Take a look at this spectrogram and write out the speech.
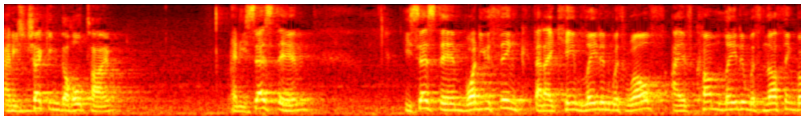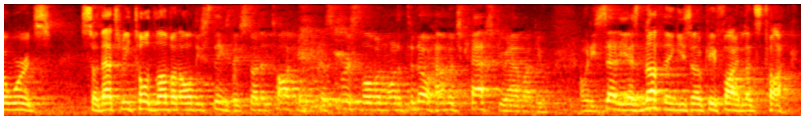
And he's checking the whole time. And he says to him, he says to him, What do you think? That I came laden with wealth? I have come laden with nothing but words. So that's when he told Lavan all these things. They started talking because first Lavan wanted to know how much cash do you have on you. And when he said he has nothing, he said, okay, fine, let's talk.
